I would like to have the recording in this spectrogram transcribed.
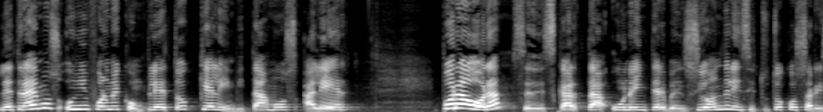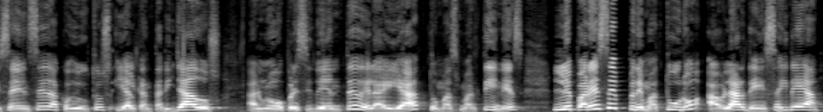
le traemos un informe completo que le invitamos a leer. Por ahora, se descarta una intervención del Instituto Costarricense de Acueductos y Alcantarillados. Al nuevo presidente de la IA, Tomás Martínez, le parece prematuro hablar de esa idea.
